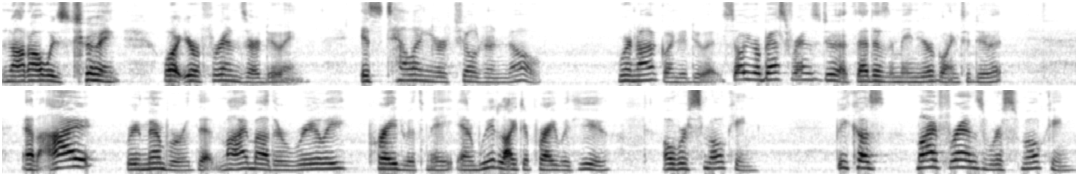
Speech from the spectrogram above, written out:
not always doing what your friends are doing. It's telling your children, no, we're not going to do it. So your best friends do it. That doesn't mean you're going to do it. And I remember that my mother really prayed with me, and we'd like to pray with you over smoking because my friends were smoking.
